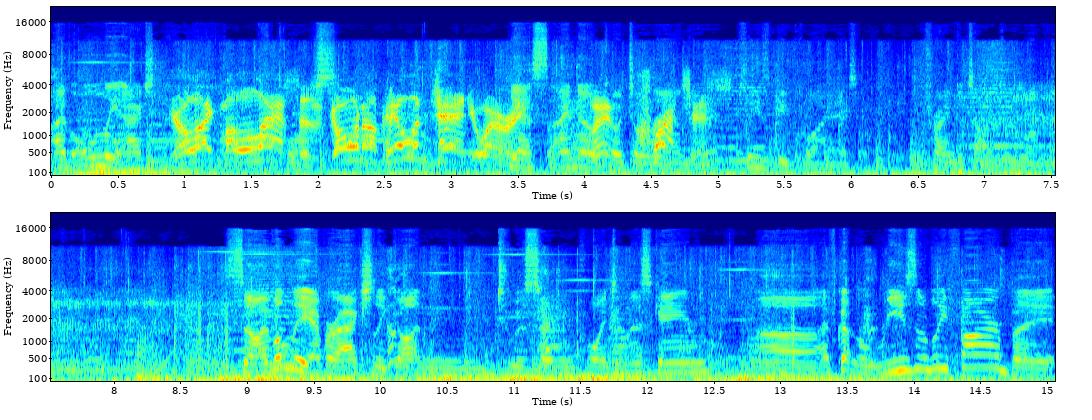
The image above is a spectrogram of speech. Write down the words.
I've only actually... You're like molasses going uphill in January. Yes, I know, Coach crutches. Please be quiet. I'm trying to talk to the lovely people. So I've only ever actually gotten to a certain point in this game. Uh, I've gotten reasonably far, but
